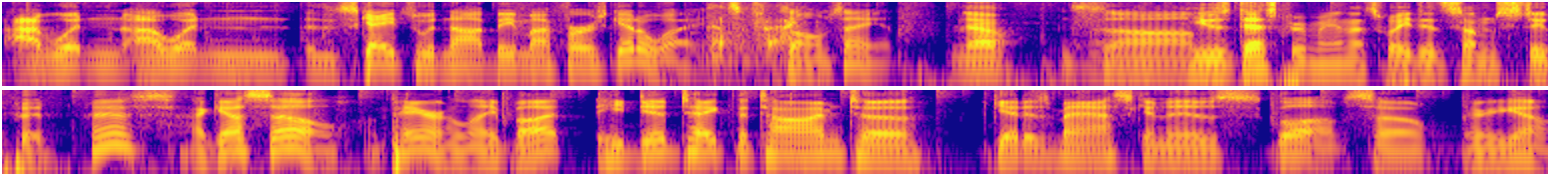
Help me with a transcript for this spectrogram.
I wouldn't. I wouldn't. Skates would not be my first getaway. That's a fact. That's all I'm saying. No. It's, um, He was desperate, man. That's why he did something stupid. yes, I guess so. Apparently, but he did take the time to get his mask and his gloves. So there you go.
